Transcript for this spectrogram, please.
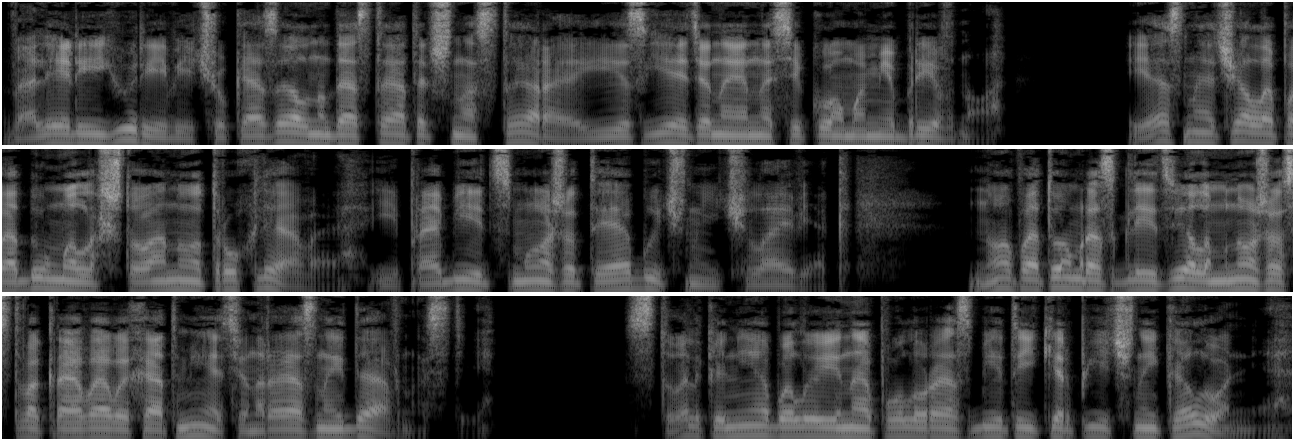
Валерий Юрьевич указал на достаточно старое и изъеденное насекомыми бревно. Я сначала подумал, что оно трухлявое, и пробить сможет и обычный человек, но потом разглядел множество кровавых отметин разной давности. Столько не было и на полуразбитой кирпичной колонне.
